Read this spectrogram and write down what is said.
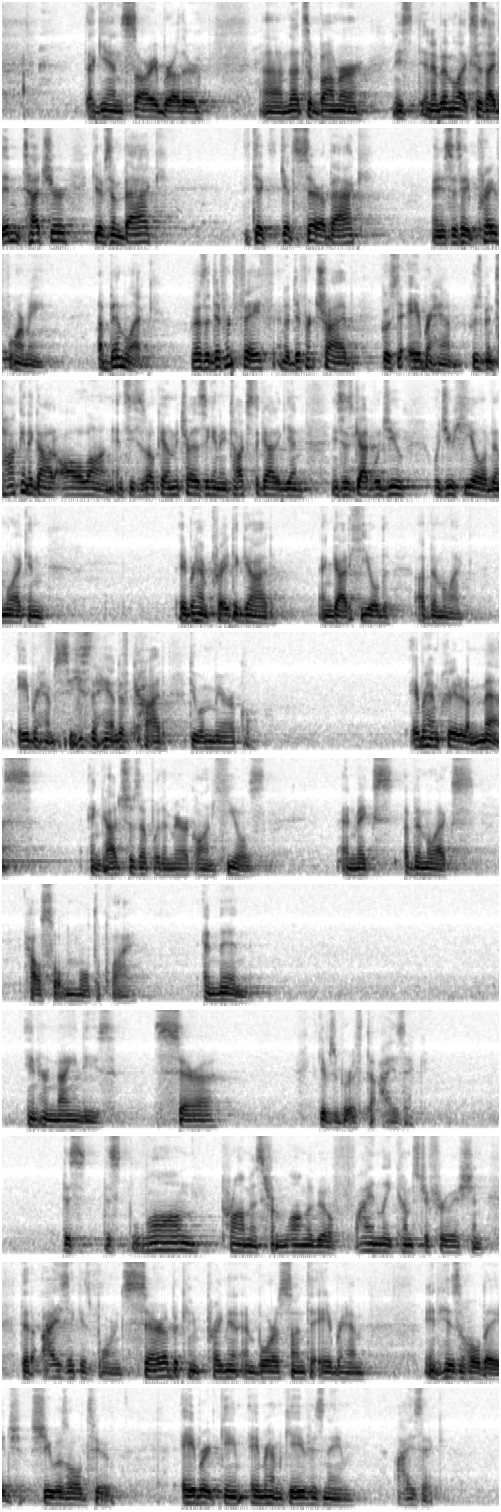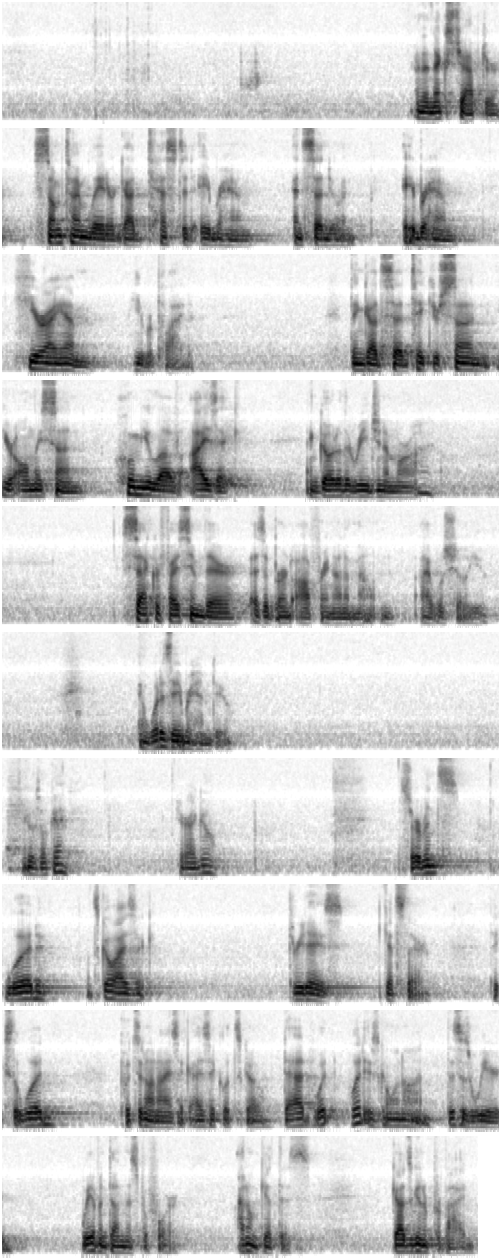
again, sorry, brother. Um, that's a bummer. And, and, Abimelech says, I didn't touch her, gives him back. He takes, gets Sarah back, and he says, Hey, pray for me. Abimelech, who has a different faith and a different tribe, goes to Abraham, who's been talking to God all along. And he says, Okay, let me try this again. And he talks to God again. And he says, God, would you, would you heal Abimelech? And Abraham prayed to God, and God healed Abimelech. Abraham sees the hand of God do a miracle. Abraham created a mess, and God shows up with a miracle and heals and makes Abimelech's household multiply. And then, in her 90s, Sarah gives birth to Isaac. This, this long promise from long ago finally comes to fruition that Isaac is born. Sarah became pregnant and bore a son to Abraham in his old age. She was old too. Abraham gave his name Isaac. In the next chapter, sometime later, God tested Abraham and said to him, Abraham, here I am, he replied. Then God said, Take your son, your only son, whom you love, Isaac, and go to the region of Moriah. Sacrifice him there as a burnt offering on a mountain. I will show you. And what does Abraham do? He goes, Okay, here I go. Servants, wood, let's go, Isaac. Three days, gets there. Takes the wood, puts it on Isaac. Isaac, let's go. Dad, what, what is going on? This is weird. We haven't done this before. I don't get this. God's going to provide.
